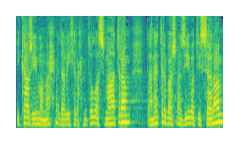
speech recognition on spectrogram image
I kaže, imam Ahmed, alihi rahmetullah, smatram da ne trebaš nazivati selam,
